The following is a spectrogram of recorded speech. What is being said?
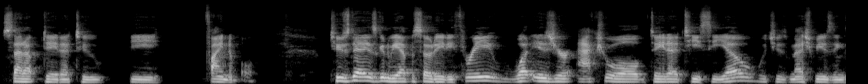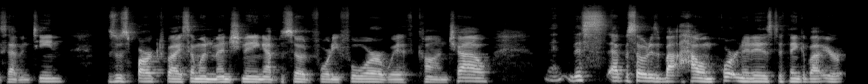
set up data to be findable. Tuesday is going to be episode 83. What is your actual data TCO, which is Mesh Musing 17? This was sparked by someone mentioning episode 44 with Con Chow this episode is about how important it is to think about your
